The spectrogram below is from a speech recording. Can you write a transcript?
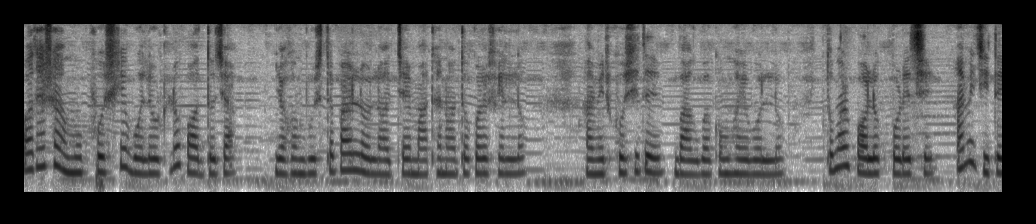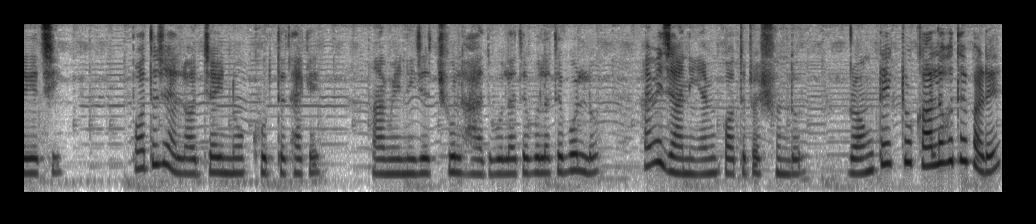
কথাটা মুখ ফসকে বলে উঠল পদ্মজা। যখন বুঝতে পারল, লজ্জায় মাথা নত করে ফেলল। আমির খুশিতে বাকবাকম হয়ে বলল, তোমার পলক পড়েছে, আমি জিতে গেছি। পদ্মজা লজ্জায় নখ খুঁড়তে থাকে। আমি নিজের চুল হাত বোলাতে বোলাতে বলল, আমি জানি আমি কতটা সুন্দর। রংটা একটু কালো হতে পারে,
